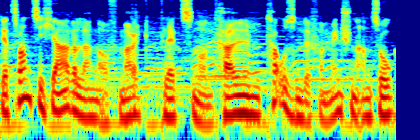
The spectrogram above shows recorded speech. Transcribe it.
der 20 Jahre lang auf Marktplätzen und Hallen Tausende von Menschen anzog,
